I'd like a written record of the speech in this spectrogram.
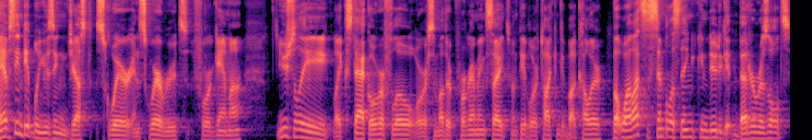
have seen people using just square and square roots for gamma, usually like Stack Overflow or some other programming sites when people are talking about color. But while that's the simplest thing you can do to get better results,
